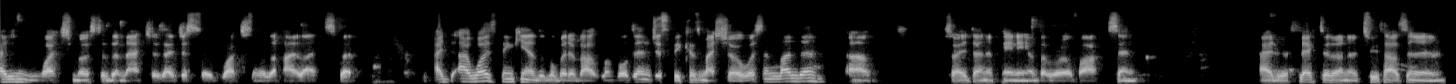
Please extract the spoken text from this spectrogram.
I didn't watch most of the matches. I just watched some of the highlights. But I, I was thinking a little bit about Wimbledon just because my show was in London. Um, so I'd done a painting of the Royal Box and I'd reflected on a 2000,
